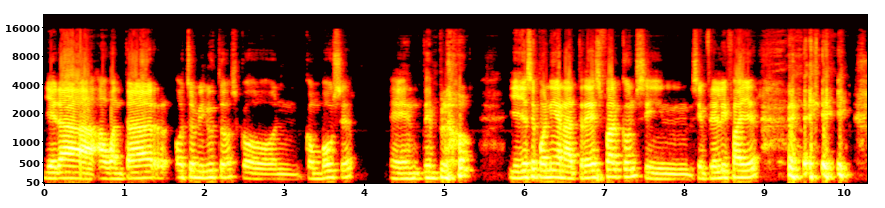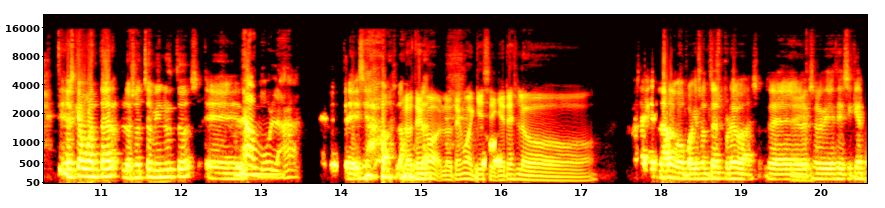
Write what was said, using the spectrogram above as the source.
y era aguantar ocho minutos con, con Bowser en Templo. Y ellos se ponían a tres Falcons sin, sin Friendly Fire. Tienes que aguantar los ocho minutos. en- La mula. La Lo tengo, lo tengo aquí, si quieres lo... pasa que es largo porque son tres pruebas. Eh, Sí. Eso quiere decir, si quieres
